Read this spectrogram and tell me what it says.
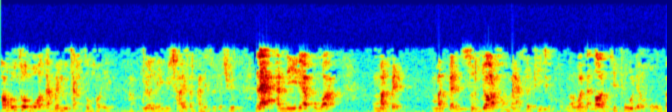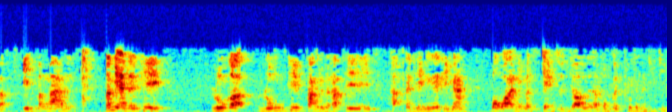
ความรู้ทั่วหัวแต่ไม่รู้จักตัวเขาเองนะครับ เรื่องนี้วิชาที่สำคัญที่สุดในชีวิต และอันนี้เนี่ยผมว่ามันเป็นมันเป็นสุดยอดของแมสเตอร์พีซของผมแล้ววันตอนที่พูดเนี่ยโอ้โหแบบอินมากๆเลย แล้วมีอันหนึ่งที่ลุงก็ลุงที่ฟังอยู่นะครับ ที่เป็นทีมหนึ่งในทีมงาน บอกว่าอันนี้มันเจ๋งสุดยอดเลยแล้วผมก็พูดอย่างนั้นจริง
